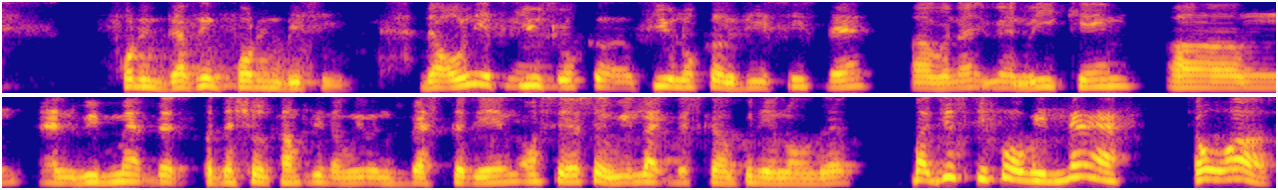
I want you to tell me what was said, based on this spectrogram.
foreign, definitely foreign VC. There are only a few yeah. local, a few local VCs there. Uh, when I, when we came, um, and we met that potential company that we invested in. Also, I said we like this company and all that. But just before we left, oh wow,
